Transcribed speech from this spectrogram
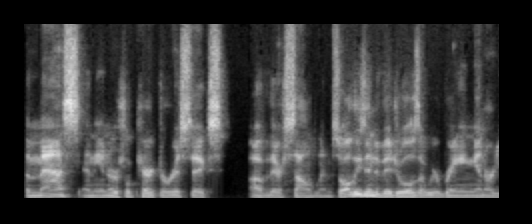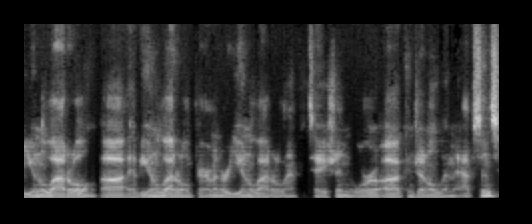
the mass and the inertial characteristics of their sound limb. So all these individuals that we were bringing in are unilateral, uh, have unilateral impairment or unilateral amputation or uh, congenital limb absence.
